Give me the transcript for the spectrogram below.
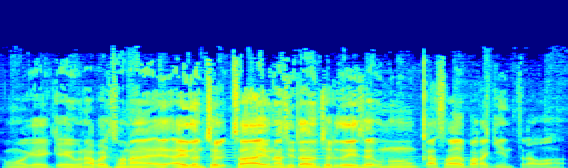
Como que, que una persona, eh, hay, Don Chol- o sea, hay una cita de Don Cholito que dice, uno nunca sabe para quién trabaja.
